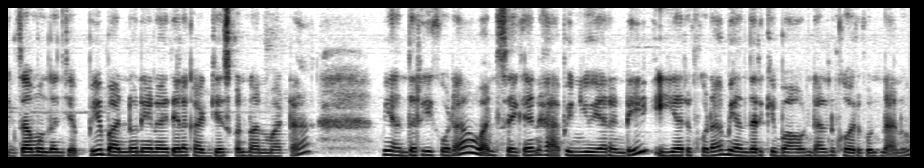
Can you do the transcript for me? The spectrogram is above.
ఎగ్జామ్ ఉందని చెప్పి బండు నేను అయితే ఇలా కట్ చేసుకుంటున్నాను అనమాట మీ అందరికీ కూడా one second happy new year అండి. ఇయర్ కూడా మీ అందరికీ బాగుండాలని కోరుకుంటున్నాను.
